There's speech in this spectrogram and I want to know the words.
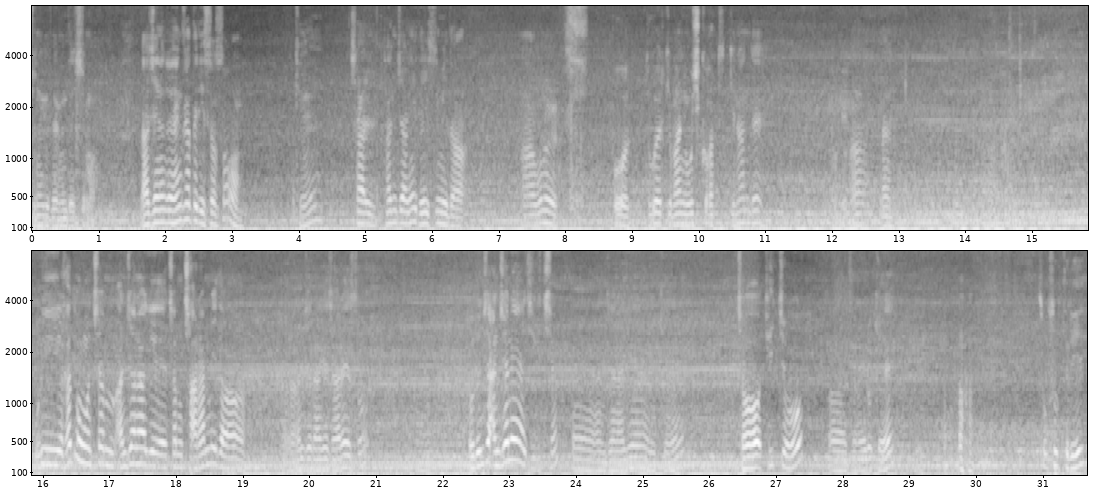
저녁에 되면 되지 뭐 낮에는 좀 행사들이 있어서 이렇게 잘 단장이 돼 있습니다 아 오늘 뭐 누가 이렇게 많이 오실 것 같긴 한데 여기가 네. 어, 우리 하동은 참 안전하게 참 잘합니다 어, 안전하게 잘해서 어, 뭐든지 안전해야지 그쵸? 네, 안전하게 이렇게 저 뒤쪽 어, 제가 이렇게 속속들이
